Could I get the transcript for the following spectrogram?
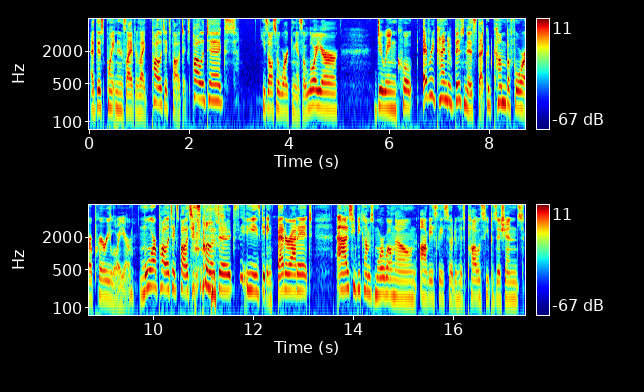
At this point in his life, it's like politics, politics, politics. He's also working as a lawyer, doing, quote, every kind of business that could come before a prairie lawyer. More politics, politics, politics. He's getting better at it. As he becomes more well known, obviously, so do his policy positions.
